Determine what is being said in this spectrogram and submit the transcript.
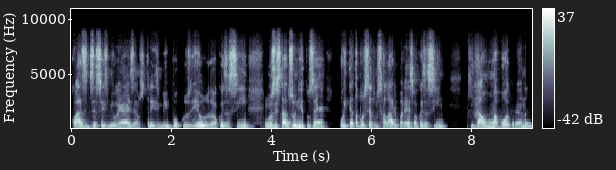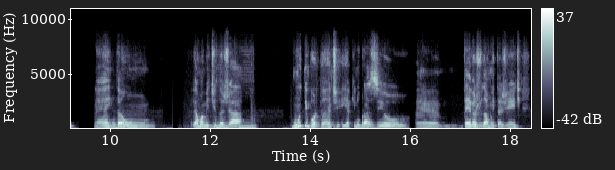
quase 16 mil reais, é uns 3 mil e poucos euros, uma coisa assim. Sim. Nos Estados Unidos é 80% do salário, parece, uma coisa assim, que dá uma boa grana, né? Então, é uma medida já muito importante e aqui no Brasil é, deve ajudar muita gente.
